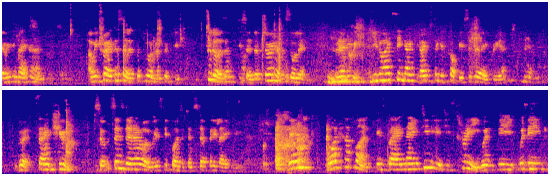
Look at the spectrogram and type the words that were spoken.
everything by hand. And we tried to sell it for 250 $2.50. I'm sure you never sold it. But anyway, you know, I think I, I used to give copies to the library. Yeah? yeah. Good, thank you. So since then, I always deposited stuff in the library. Then what happened is by 1983, when the, with the,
